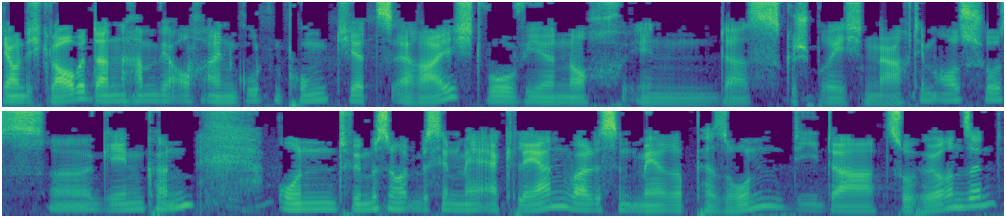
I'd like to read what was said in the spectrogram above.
Ja, und ich glaube, dann haben wir auch einen guten Punkt jetzt erreicht, wo wir noch in das Gespräch nach dem Ausschuss äh, gehen können. Und wir müssen heute ein bisschen mehr erklären, weil es sind mehrere Personen, die da zu hören sind.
